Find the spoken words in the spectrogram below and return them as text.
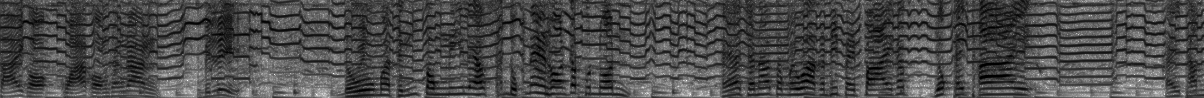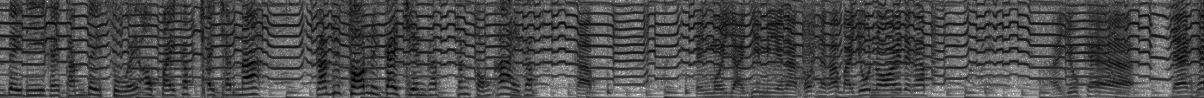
ซ้ายของขวาของทางด้าน บิลลี่ ดูมาถึงตรงนี้แล้วสนุกแน่นอนครับคุณนนท์แพ้ชนะต้องไม่ว่ากันที่ปลายๆครับ ยกท้ายๆใครทำได้ดี ใครทำได้สวยเอาไปครับชัยชนะ การที่ซ้อมนี่ใกล้เคียงครับ ทั้งสองค่ายครับครับ เป็นมวยใหญ่ที่มีอนาคตนะครับ อายุน้อยนะครับ อายุแค่แดงแค่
